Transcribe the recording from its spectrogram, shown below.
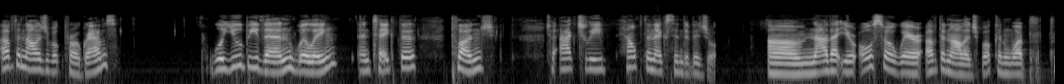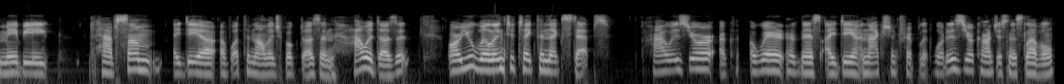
of the knowledge book programs, will you be then willing and take the plunge to actually help the next individual? Um, now that you're also aware of the knowledge book and what maybe have some idea of what the knowledge book does and how it does it, are you willing to take the next steps? How is your awareness, idea, and action triplet? What is your consciousness level,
